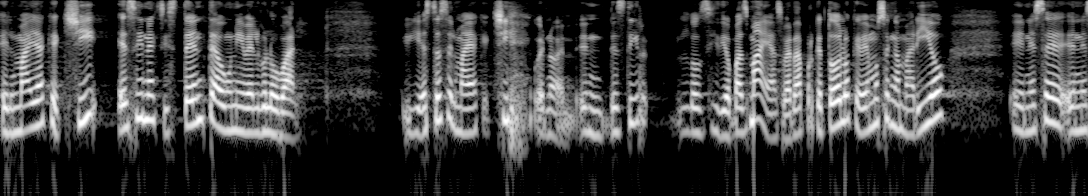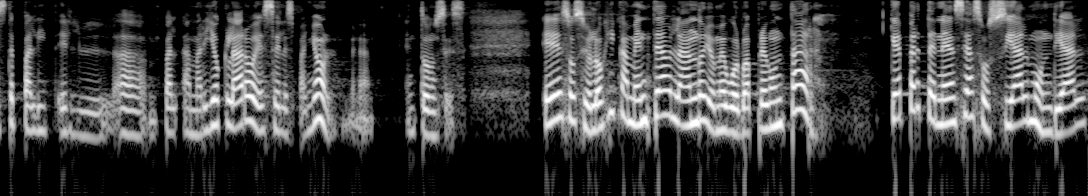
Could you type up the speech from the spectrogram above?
el maya quechí es inexistente a un nivel global. Y este es el maya quechí, bueno, en, decir los idiomas mayas, ¿verdad? Porque todo lo que vemos en amarillo, en, ese, en este pali- el, ah, pal- amarillo claro es el español, ¿verdad? Entonces, eh, sociológicamente hablando, yo me vuelvo a preguntar, ¿qué pertenencia social mundial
